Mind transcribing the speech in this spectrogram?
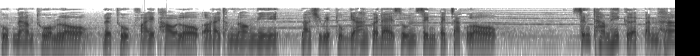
ถูกน้ำท่วมโลก หรือถูกไฟเผาโลกอะไรทำนองนี้ แล้วชีวิตทุกอย่างก็ได้สูญสิ้นไปจากโลก ซึ่งทำให้เกิดปัญหา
